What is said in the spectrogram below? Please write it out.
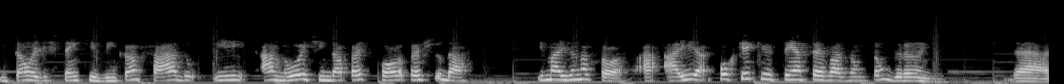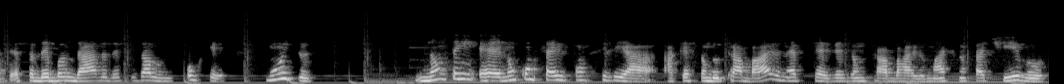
então eles têm que vir cansado e à noite ainda para a escola para estudar. Imagina só, aí por que, que tem essa evasão tão grande dessa debandada desses alunos? Por quê? Muitos não tem, é, não consegue conciliar a questão do trabalho, né? Porque às vezes é um trabalho mais cansativo,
